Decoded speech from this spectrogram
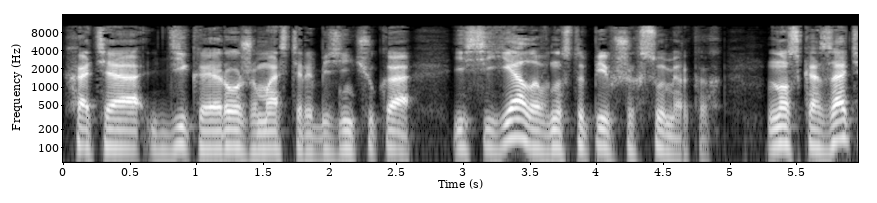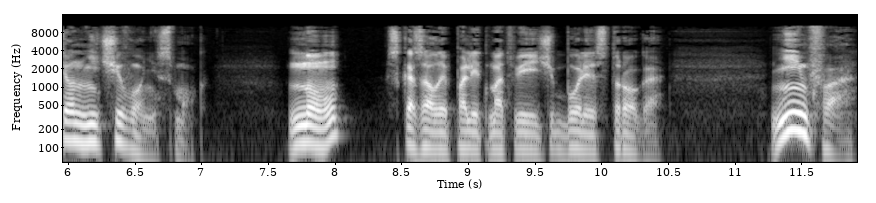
Хотя дикая рожа мастера Безенчука и сияла в наступивших сумерках, но сказать он ничего не смог. «Ну?» — сказал Ипполит Матвеевич более строго — «Нимфа,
